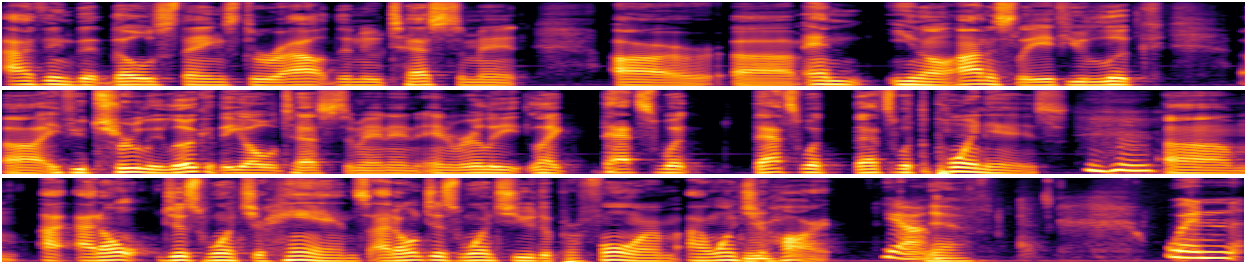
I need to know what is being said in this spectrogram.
i think that those things throughout the new testament are uh, and you know honestly if you look uh, if you truly look at the Old Testament and, and really like that's what that's what that's what the point is. Mm-hmm. Um, I, I, don't just want your hands. I don't just want you to perform. I want mm-hmm. your heart. Yeah. Yeah. When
